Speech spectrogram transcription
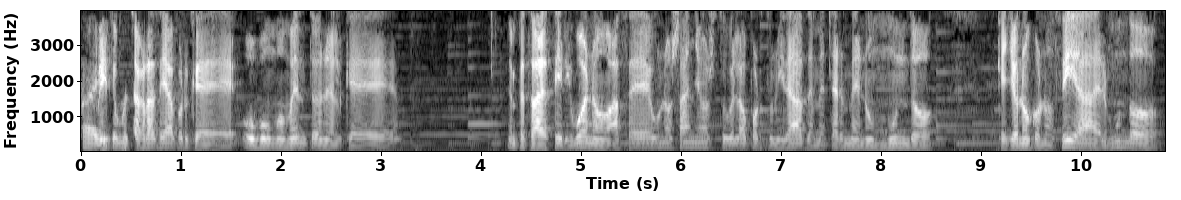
me hizo mucha gracia porque hubo un momento en el que empezó a decir, y bueno, hace unos años tuve la oportunidad de meterme en un mundo que yo no conocía, el mundo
